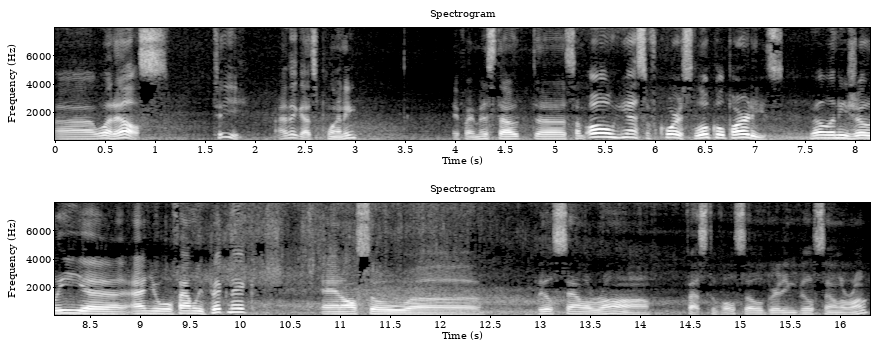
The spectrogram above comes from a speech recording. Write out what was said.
Uh, what else? Gee, I think that's plenty. If I missed out uh, some... Oh, yes, of course, local parties. Mélanie Joly uh, annual family picnic and also uh, Ville Saint Laurent festival celebrating Ville Saint Laurent.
